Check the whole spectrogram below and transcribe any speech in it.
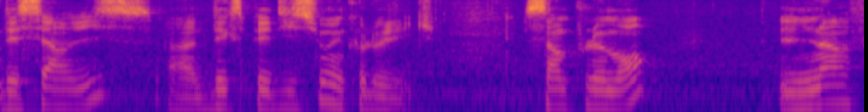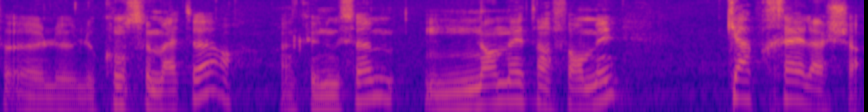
des services d'expédition écologique. Simplement, le, consommateur hein, que nous sommes n'en est informé qu'après l'achat.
